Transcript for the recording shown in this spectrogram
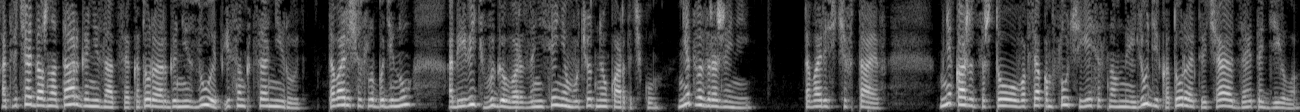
отвечать должна та организация, которая организует и санкционирует. Товарищу Слободину Объявить выговор с занесением в учетную карточку. Нет возражений? Товарищ Чевтаев. Мне кажется, что во всяком случае есть основные люди, которые отвечают за это дело.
